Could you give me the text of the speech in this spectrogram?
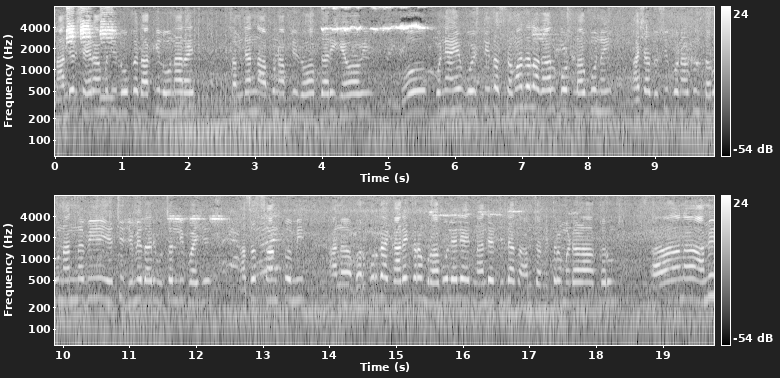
नांदेड शहरामध्ये लोक दाखल होणार आहेत. समजांना आपण आपली जबाबदारी घ्यावी. व कोण्याही गोष्टीचा समाजाला गालबोट लागू नये अशा दृष्टिकोनातून तरुणांना बी याची जिम्मेदारी उचलली पाहिजे. असंच सांगतो मी. आणि भरपूर काही कार्यक्रम राबवलेले आहेत नांदेड जिल्ह्यात आमच्या मित्रमंडळाकडून. आणि आम्ही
